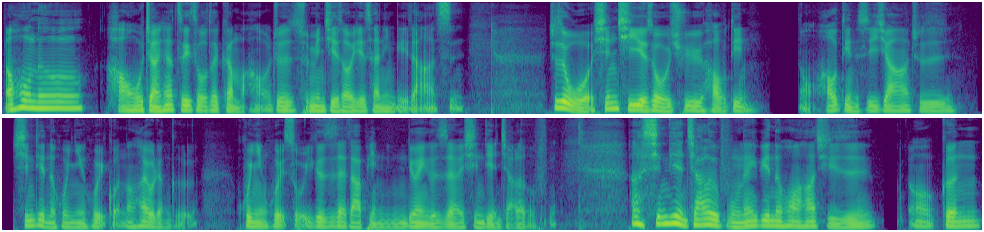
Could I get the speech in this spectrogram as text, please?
然后呢，好，我讲一下这一周在干嘛哈，就是顺便介绍一些餐厅给大家吃。就是我星期一的时候，我去豪鼎哦，豪鼎是一家就是新店的婚宴会馆，然后它有两个婚宴会所，一个是在大平，另外一个是在新店家乐福。那新店家乐福那边的话，它其实哦跟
